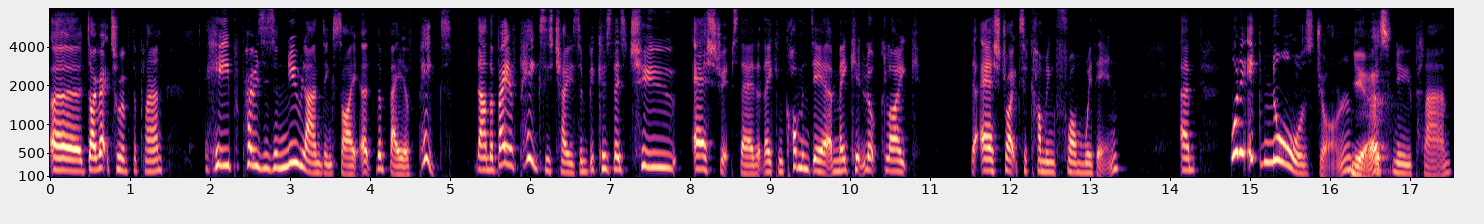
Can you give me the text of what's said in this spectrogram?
uh, director of the plan, he proposes a new landing site at the Bay of Pigs. Now, the Bay of Pigs is chosen because there's two airstrips there that they can commandeer and make it look like the airstrikes are coming from within. Um, what it ignores, John, Yes. this new plan,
